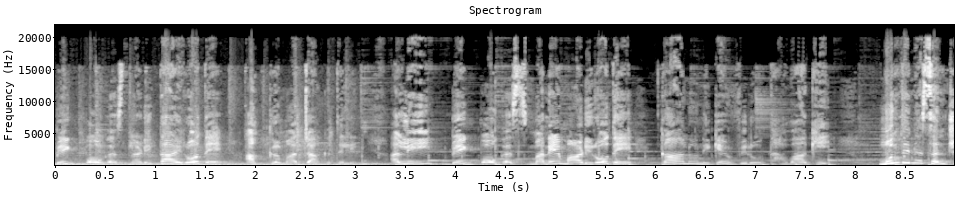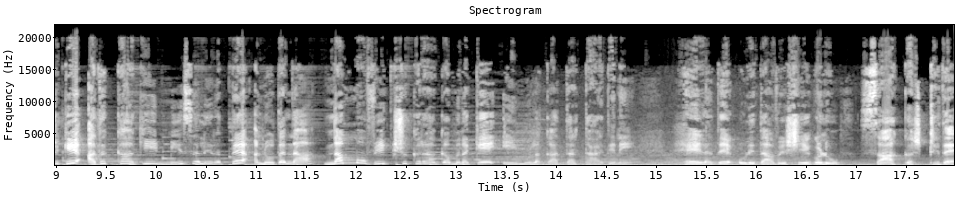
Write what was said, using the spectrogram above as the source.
ಬಿಗ್ ಬೋಗಸ್ ನಡೀತಾ ಇರೋದೇ ಅಕ್ರಮ ಜಾಗದಲ್ಲಿ. ಅಲ್ಲಿ ಬಿಗ್ ಬೋಗಸ್ ಮನೆ ಮಾಡಿರೋದೇ ಕಾನೂನಿಗೆ ವಿರುದ್ಧವಾಗಿ. ಮುಂದಿನ ಸಂಚಿಕೆ ಅದಕ್ಕಾಗಿ ಮೀಸಲಿರುತ್ತೆ ಅನ್ನೋದನ್ನ ನಮ್ಮ ವೀಕ್ಷಕರ ಗಮನಕ್ಕೆ ಈ ಮೂಲಕ ತರ್ತಾ ಇದ್ದೀನಿ. ಹೇಳದೆ ಉಳಿದ ವಿಷಯಗಳು ಸಾಕಷ್ಟಿದೆ.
